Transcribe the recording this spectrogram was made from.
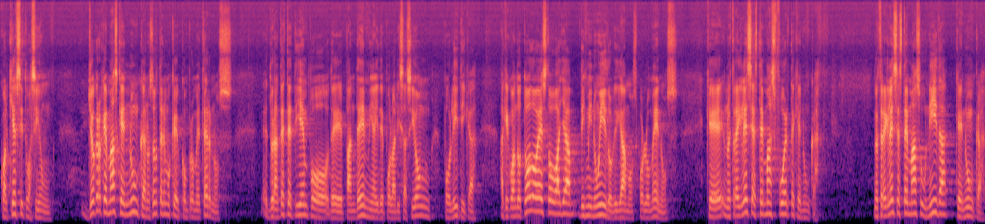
cualquier situación? Yo creo que más que nunca nosotros tenemos que comprometernos eh, durante este tiempo de pandemia y de polarización política, a que cuando todo esto haya disminuido, digamos, por lo menos, que nuestra iglesia esté más fuerte que nunca. Nuestra iglesia esté más unida que nunca.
